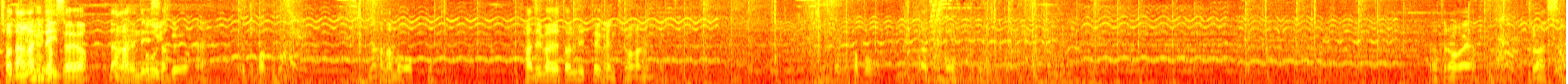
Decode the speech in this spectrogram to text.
저 나가는 데 있어요? 나가는 데 있어? 있어요. 네, 하나 먹었고 바들바들 떨릴 때 그냥 들어가면 돼. 저도 다 먹었고 나다 먹었고 나 들어가요? 들어왔어?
